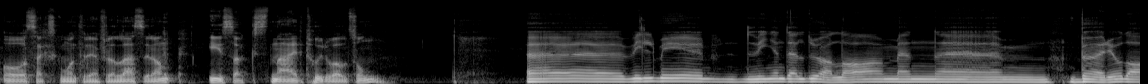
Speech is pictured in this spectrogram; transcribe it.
og 6,3 fra leserne. Isak Snær Thorvaldsson. Uh, vil mye vinne en del dueller, men uh, bør jo da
